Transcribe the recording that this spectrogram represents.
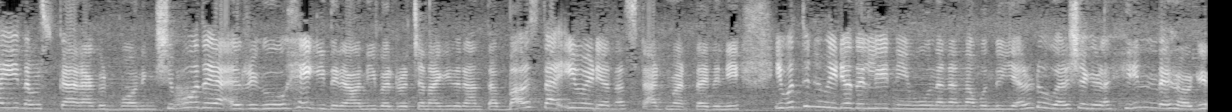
ಹಾಯ್, ನಮಸ್ಕಾರ ಗುಡ್ ಮಾರ್ನಿಂಗ್ ಶುಭೋದಯ ಎಲ್ರಿಗೂ ಹೇಗಿದ್ದೀರಾ? ನೀವೆಲ್ಲರೂ ಚೆನ್ನಾಗಿದ್ದೀರಾ ಅಂತ ಭಾವಿಸ್ತಾ ಈ ವಿಡಿಯೋನ ಸ್ಟಾರ್ಟ್ ಮಾಡ್ತಾ ಇದ್ದೀನಿ. ಇವತ್ತಿನ ವಿಡಿಯೋದಲ್ಲಿ ನೀವು ನನ್ನನ್ನು ಒಂದು ಎರಡು ವರ್ಷಗಳ ಹಿಂದೆ ಹೋಗಿ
